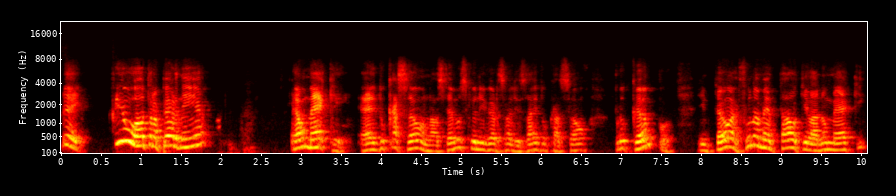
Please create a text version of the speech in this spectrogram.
Bem, e outra perninha é o MEC, é a educação. Nós temos que universalizar a educação para o campo. Então, é fundamental que lá no MEC,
